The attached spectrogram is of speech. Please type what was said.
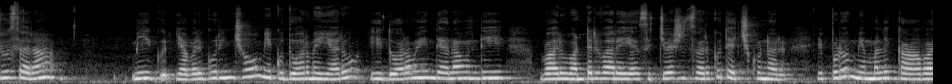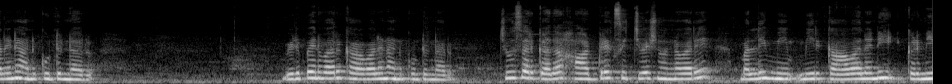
చూసారా? మీ ఎవరి గురించో మీకు దూరం అయ్యారు ఈ దూరం అయింది ఎలా ఉంది? వారు ఒంటరి వారయ్యే సిచ్యువేషన్స్ వరకు తెచ్చుకున్నారు. ఇప్పుడు మిమ్మల్ని కావాలని అనుకుంటున్నారు. విడిపోయిన వారు కావాలని అనుకుంటున్నారు. చూసారు కదా హార్ట్ బ్రేక్ సిచ్యువేషన్ ఉన్నవారే మళ్ళీ మీ మీరు కావాలని ఇక్కడ మీ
